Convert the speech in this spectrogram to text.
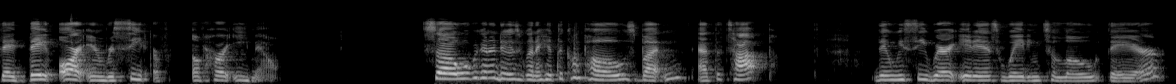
that they are in receipt of, of her email. So what we're going to do is we're going to hit the compose button at the top. Then we see where it is waiting to load there.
